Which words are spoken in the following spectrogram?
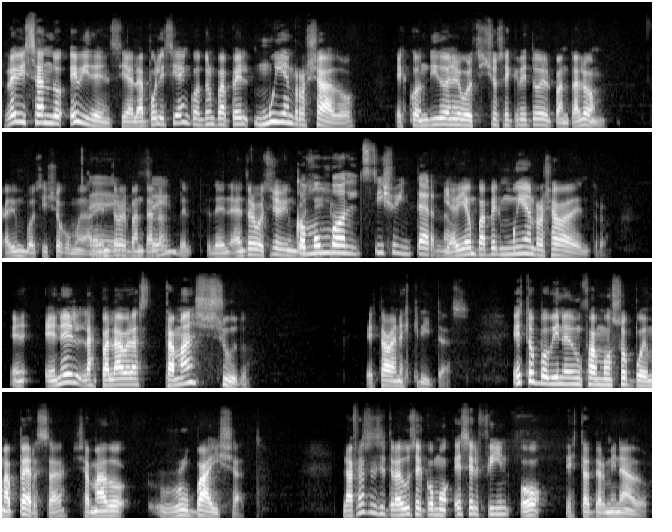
Revisando evidencia, la policía encontró un papel muy enrollado escondido en el bolsillo secreto del pantalón. Hay un bolsillo como adentro Eh, del pantalón. sí. del- de- adentro del bolsillo hay un Como un bolsillo. bolsillo interno. Y había un papel muy enrollado adentro. En, en él las palabras Taman Shud estaban escritas. Esto proviene de un famoso poema persa llamado Rubaiyat. La frase se traduce como es el fin o está terminado.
